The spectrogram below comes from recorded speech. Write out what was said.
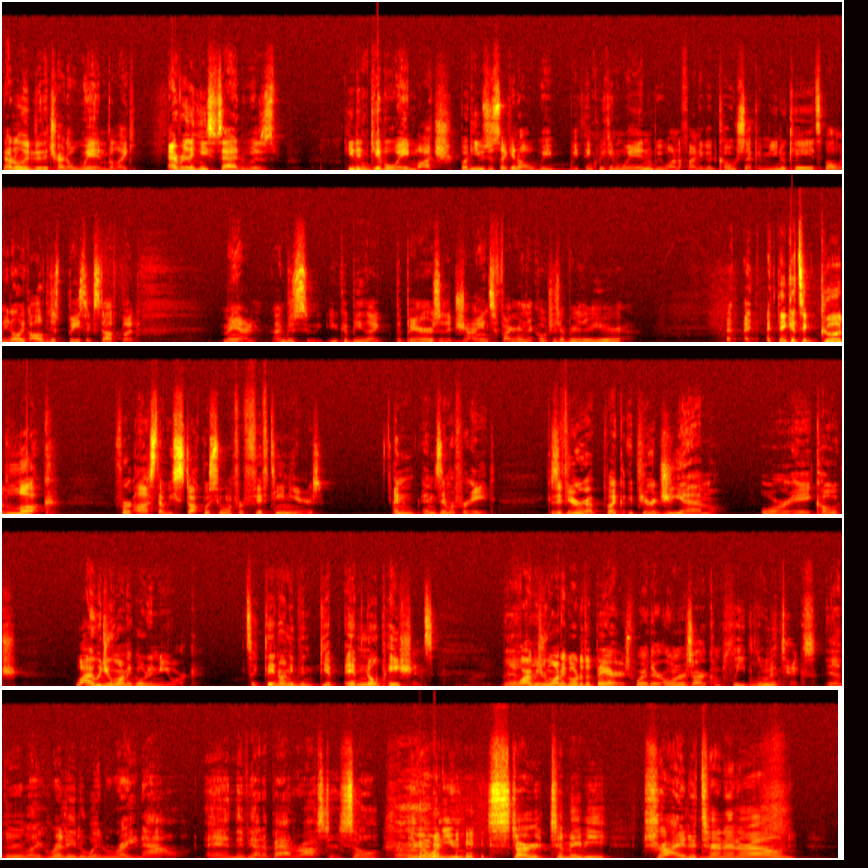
not only do they try to win, but like everything he said was he didn't give away much, but he was just like, you know, we we think we can win. We want to find a good coach that communicates, but you know, like all just basic stuff. But man, I'm just you could be like the Bears or the Giants firing their coaches every other year. I, I- think it's a good look for us that we stuck with Suwon for 15 years, and and Zimmer for eight. Because if you're a, like if you're a GM or a coach, why would you want to go to New York? It's like they don't even give. They have no patience. Yeah, why would you want to go to the Bears, where their owners are complete lunatics? Yeah, they're like ready to win right now, and they've got a bad roster. So even when you start to maybe try to turn it around,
